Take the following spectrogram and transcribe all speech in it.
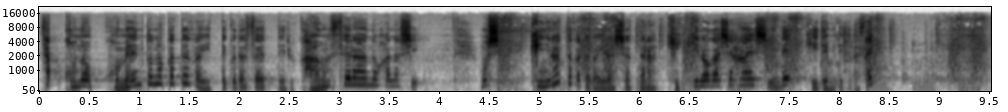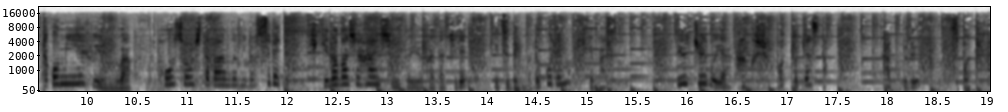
さあこのコメントの方が言ってくださっているカウンセラーの話。もし気になった方がいらっしゃったら聞き逃し配信で聞いてみてください。タコミン FM は放送した番組のすべて聞き逃し配信という形でいつでもどこでも聞けます。YouTube や各種ポッドキャスト Apple、Spotify、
